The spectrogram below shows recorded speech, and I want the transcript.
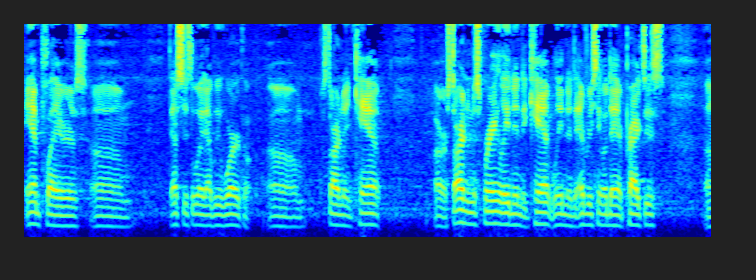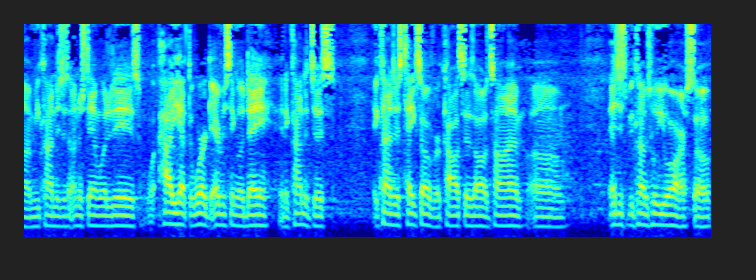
and players. Um, that's just the way that we work. Um, starting in camp, or starting in the spring, leading into camp, leading into every single day of practice. Um, you kind of just understand what it is, how you have to work every single day, and it kind of just it kind of just takes over. Kyle says all the time, um, it just becomes who you are. So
